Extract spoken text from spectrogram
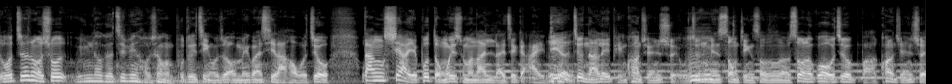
我真的我说，云涛哥这边好像很不对劲，我说哦没关系啦哈，我就当下也不懂为什么哪里来这个 idea，、嗯。就拿了一瓶矿泉水，我就那边送进送送送，送了过后我就把矿泉水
